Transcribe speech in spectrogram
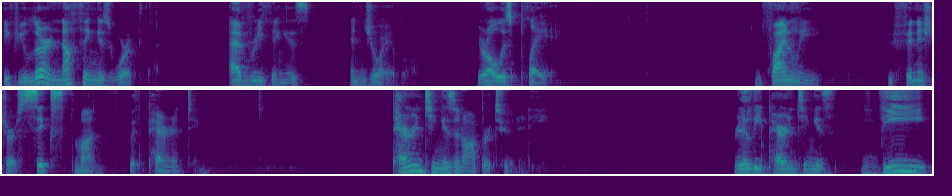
If you learn, nothing is work then. Everything is enjoyable. You're always playing. And finally, we finished our sixth month with parenting. Parenting is an opportunity really parenting is the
